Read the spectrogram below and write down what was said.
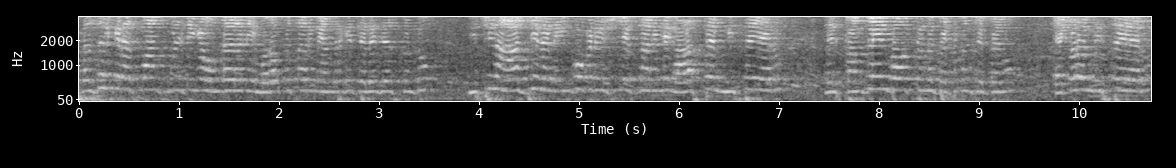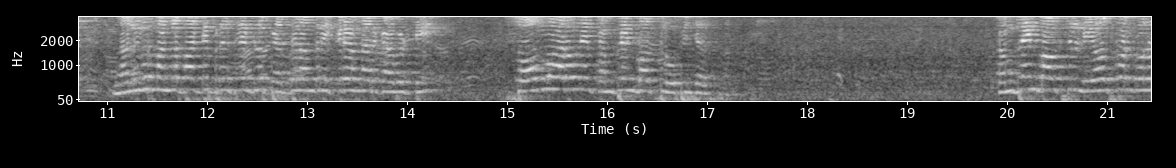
ప్రజలకి రెస్పాన్సిబిలిటీగా ఉండాలని మరొకసారి మీ అందరికీ తెలియజేసుకుంటూ ఇచ్చిన ఆర్జీలని ఇంకొకటి విషయం చెప్తానండి లాస్ట్ టైం మిస్ అయ్యారు. నేను కంప్లైంట్ బాక్స్ ఏమైనా పెట్టమని చెప్పాను. ఎక్కడో మిస్ అయ్యారు. నలుగురు మండల పార్టీ ప్రెసిడెంట్లు పెద్దలందరూ ఇక్కడే ఉన్నారు కాబట్టి సోమవారం నేను కంప్లైంట్ బాక్స్లు ఓపెన్ చేస్తున్నాను. కంప్లైంట్ బాక్సులు నియోజకవర్గంలో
